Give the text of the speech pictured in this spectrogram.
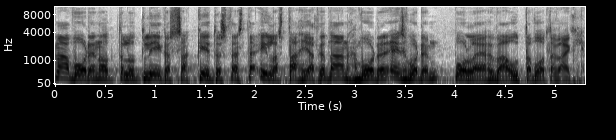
tämän vuoden ottelut liikassa. Kiitos tästä illasta. Jatketaan vuoden, ensi vuoden puolella ja hyvää uutta vuotta kaikille.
